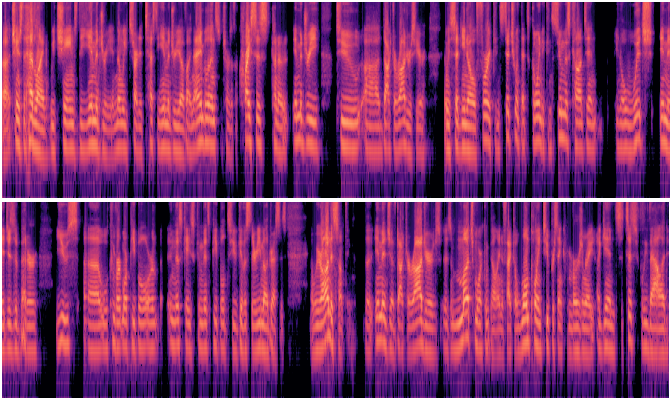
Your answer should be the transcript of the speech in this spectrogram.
uh, changed the headline, we changed the imagery, and then we started testing imagery of an ambulance in terms of a crisis kind of imagery to uh, Dr. Rogers here. And we said, you know, for a constituent that's going to consume this content, you know, which image is a better use uh, will convert more people, or in this case, convince people to give us their email addresses. And we were onto something. The image of Dr. Rogers is much more compelling. In fact, a 1.2% conversion rate, again, statistically valid.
